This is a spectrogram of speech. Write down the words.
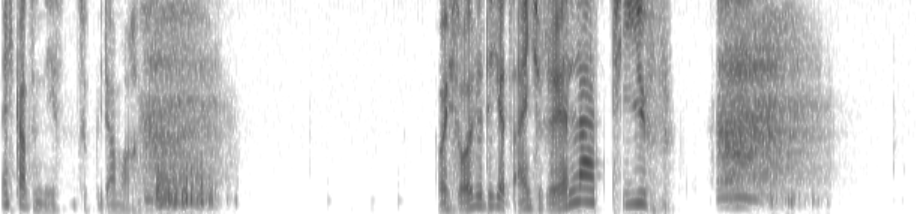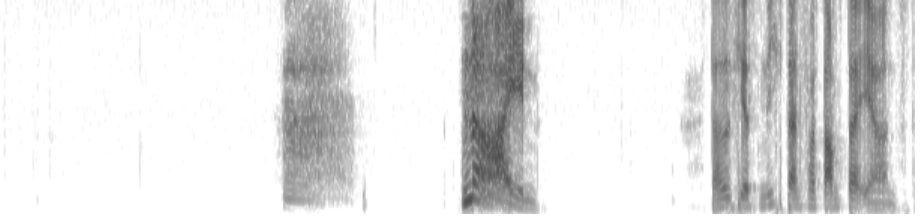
Ich kann es im nächsten Zug wieder machen. Aber ich sollte dich jetzt eigentlich relativ... Nein! Das ist jetzt nicht dein verdammter Ernst.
